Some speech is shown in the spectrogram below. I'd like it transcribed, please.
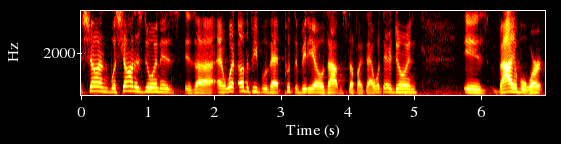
Shaun, what Shaun is doing is is uh, and what other people that put the videos out and stuff like that, what they're doing is valuable work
